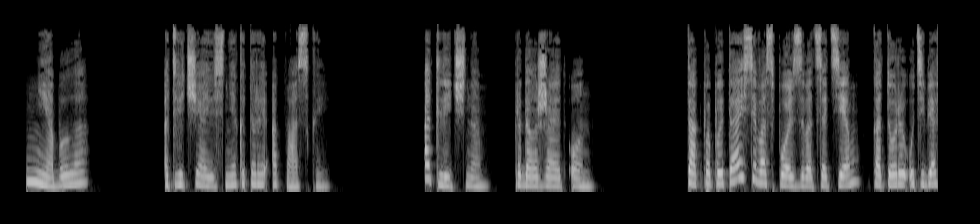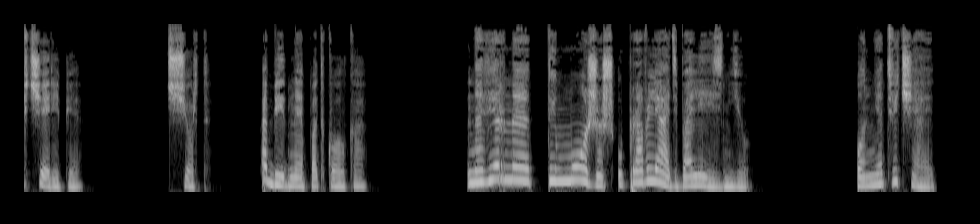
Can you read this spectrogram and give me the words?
«Не было», — отвечаю с некоторой опаской. «Отлично», — продолжает он. «Так попытайся воспользоваться тем, который у тебя в черепе». Черт, обидная подколка. «Наверное, ты можешь управлять болезнью». Он не отвечает.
